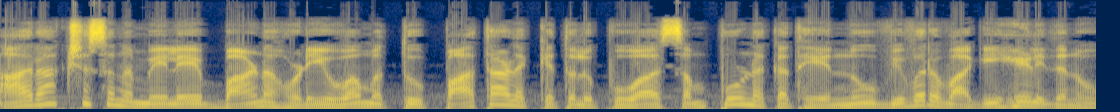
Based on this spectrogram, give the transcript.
ಆ ರಾಕ್ಷಸನ ಮೇಲೆ ಬಾಣ ಹೊಡೆಯುವ ಮತ್ತು ಪಾತಾಳಕ್ಕೆ ತಲುಪುವ ಸಂಪೂರ್ಣ ಕಥೆಯನ್ನು ವಿವರವಾಗಿ ಹೇಳಿದನು.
